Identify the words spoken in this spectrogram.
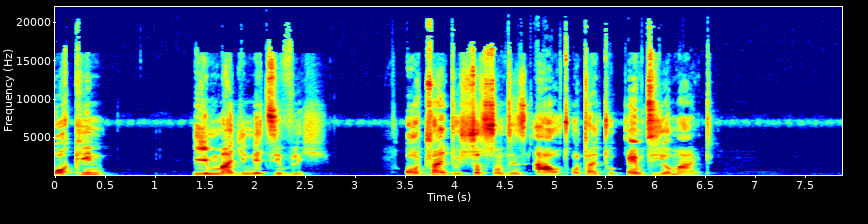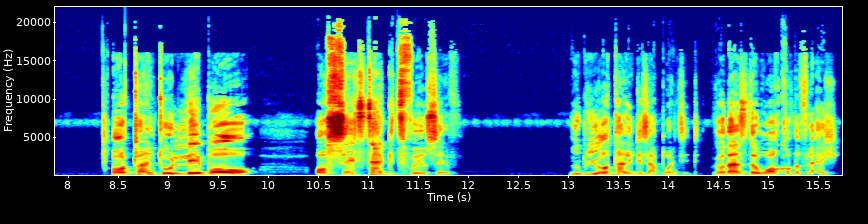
walking imaginatively or trying to shut some things out or trying to empty your mind or trying to labor or set targets for yourself. You'll be utterly disappointed because that's the work of the flesh.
